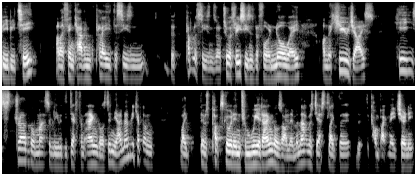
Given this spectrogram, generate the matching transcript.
BBT. And I think having played the season, the couple of seasons or two or three seasons before in Norway on the huge ice, he struggled massively with the different angles, didn't he? I remember he kept on like there was pucks going in from weird angles on him, and that was just like the, the, the compact nature, and he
